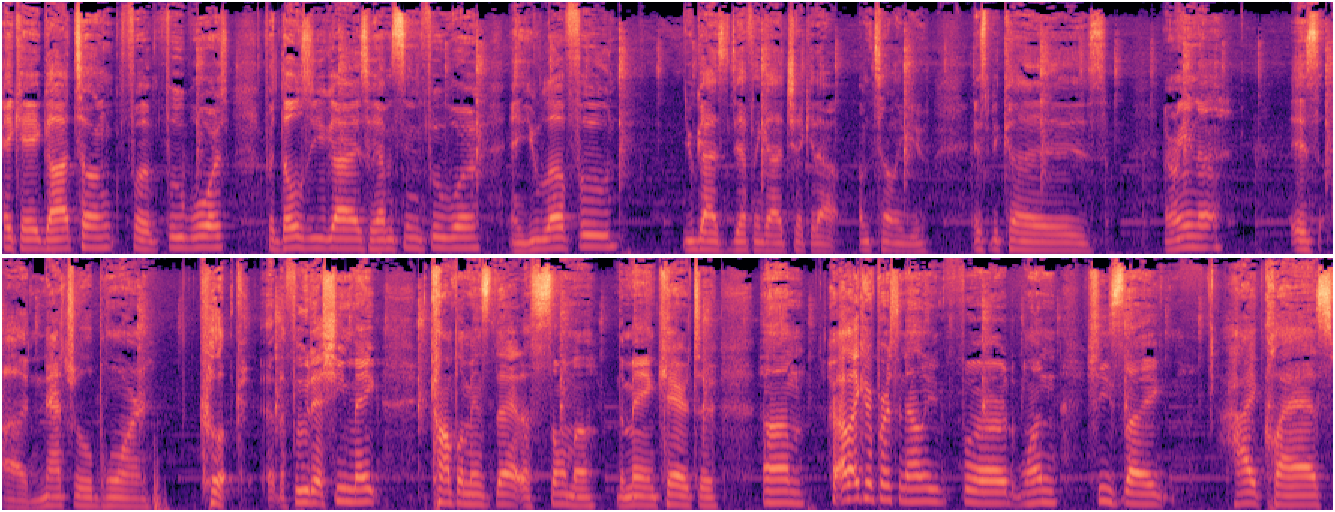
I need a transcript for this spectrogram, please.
aka God Tongue for Food Wars. For those of you guys who haven't seen Food War and you love food, you guys definitely gotta check it out. I'm telling you. It's because Erina is a natural born cook. The food that she make complements that of Soma, the main character. Um, her, I like her personality. For one, she's like high class,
